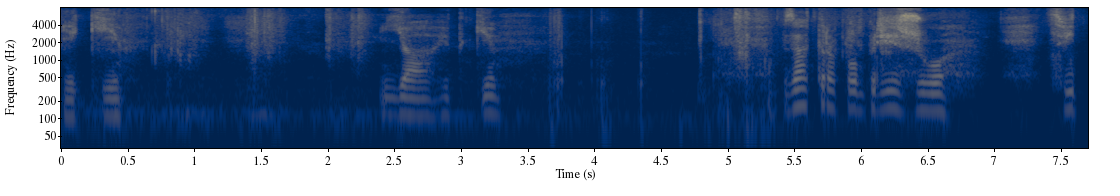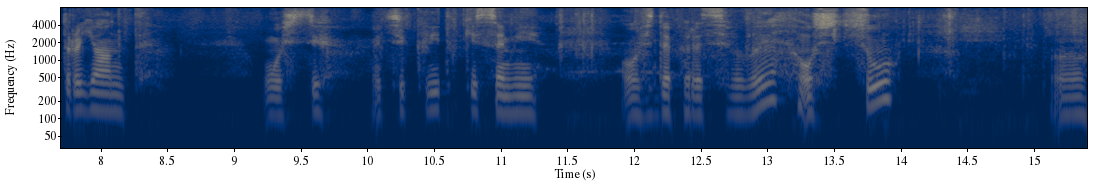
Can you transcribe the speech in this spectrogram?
які ягідки. Завтра побріжу цвіт троянд. Ось ці, ці квітки самі. Ось де перецвіли. Ось цю. е,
